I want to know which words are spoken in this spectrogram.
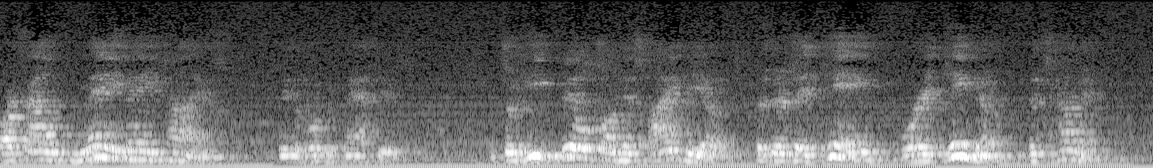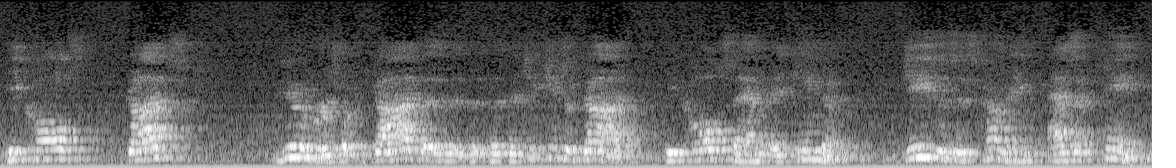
are found many, many times in the book of Matthew. And so he builds on this idea that there's a king or a kingdom that's coming. He calls God's universe, what God, the, the, the, teachings of God, he calls them a kingdom. Jesus is coming as a king.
